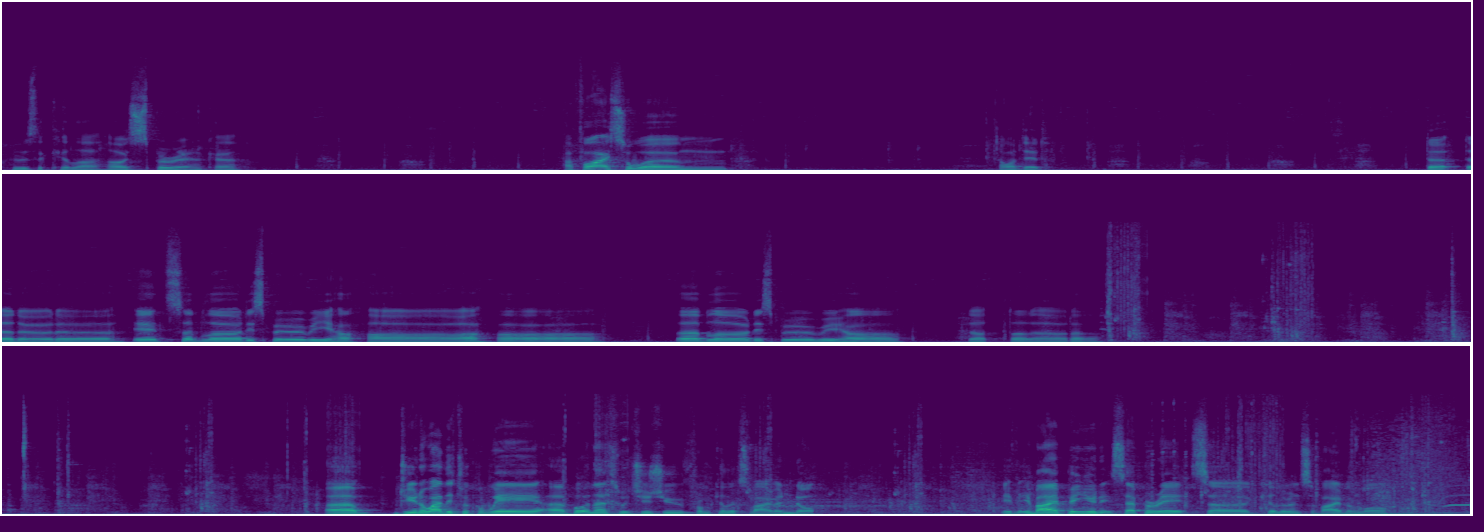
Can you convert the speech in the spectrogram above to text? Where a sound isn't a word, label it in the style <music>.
Who's the killer? Oh, it's Spirit, okay. I thought I saw, um... Oh, I did. Da da da da. It's a bloody spurry ha ha ha. A bloody spurry ha. Da da da da. Uh, do you know why they took away a button that switches you from Killer to Survivor? No. If, in my opinion, it separates uh, Killer and Survivor more.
